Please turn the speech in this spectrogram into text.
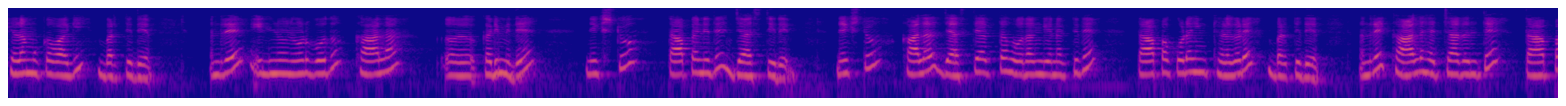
ಕೆಳಮುಖವಾಗಿ ಬರ್ತಿದೆ. ಅಂದರೆ ಇಲ್ಲಿ ನೀವು ನೋಡ್ಬೋದು ಕಾಲ ಕಡಿಮೆ ಇದೆ. ನೆಕ್ಸ್ಟು ತಾಪನಿದೆ ಜಾಸ್ತಿ ಇದೆ. ನೆಕ್ಸ್ಟು ಕಾಲ ಜಾಸ್ತಿ ಆಗ್ತಾ ಹೋದಂಗೆ ಏನಾಗ್ತಿದೆ? ತಾಪ ಕೂಡ ಹಿಂಗೆ ಕೆಳಗಡೆ ಬರ್ತಿದೆ. ಅಂದರೆ ಕಾಲ ಹೆಚ್ಚಾದಂತೆ ತಾಪ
